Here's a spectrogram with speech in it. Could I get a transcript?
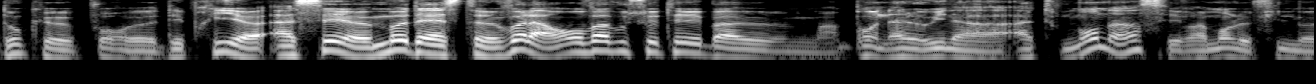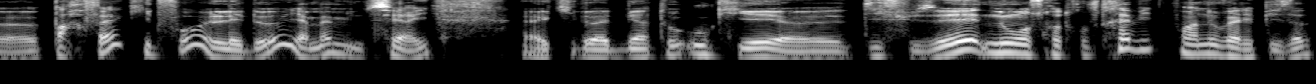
donc pour des prix assez modestes. Voilà, on va vous souhaiter bah, un bon Halloween à, tout le monde. Hein. c'est vraiment le film parfait qu'il faut, les deux. Il y a même une série qui doit être bientôt ou qui est diffusée. Nous, on se retrouve très vite pour un nouvel épisode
